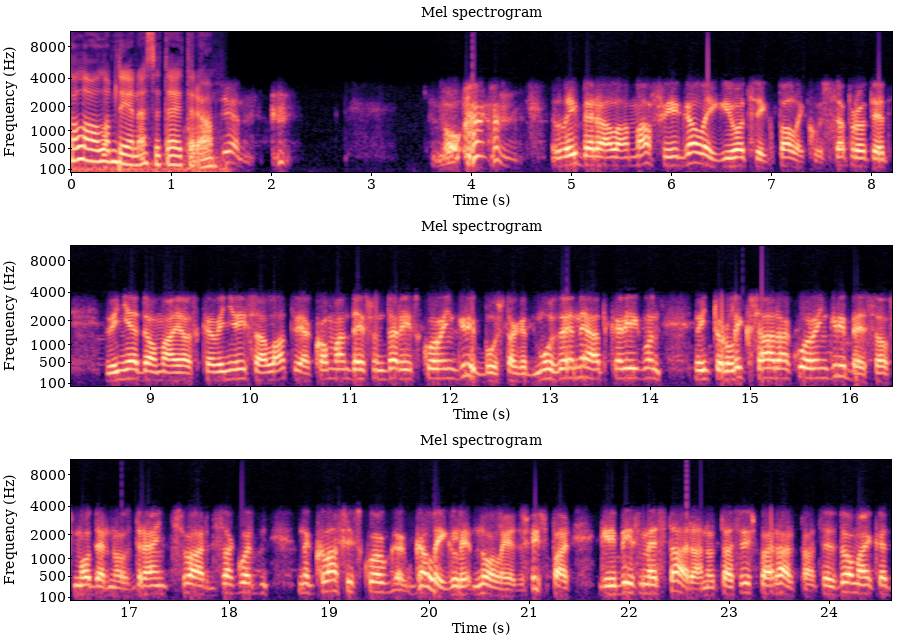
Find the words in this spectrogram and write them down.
Halo, labdien, esat ēterā. Labdien! Nu, liberālā mafija galīgi jocīgi palikusi. Saprotiet, Viņi iedomājās, ka viņi visā Latvijā komandēs un darīs, ko viņi grib. Būs tagad muzeja neatkarīgi un viņi tur liks ārā, ko viņi gribēs, savus modernos draņķus vārdu sakot, ne klasisko galīgi noliedz vispār, grib izmest ārā. Nu, tas vispār ārprāts. Es domāju, ka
